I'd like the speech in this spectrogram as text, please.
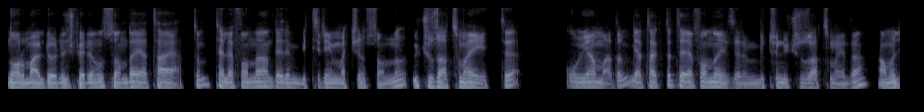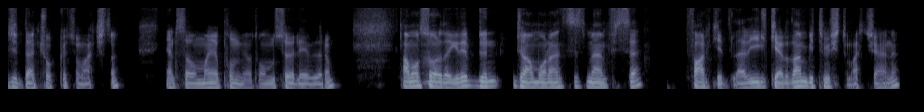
normal 4. periyodun sonunda yatağa yattım. Telefondan dedim bitireyim maçın sonunu. 3 uzatmaya gitti. Uyuyamadım. Yatakta telefonla izlerim bütün 3 uzatmayı da. Ama cidden çok kötü maçtı. Yani savunma yapılmıyordu onu söyleyebilirim. Ama sonra da gidip dün Jamoran'siz Memphis'e fark ettiler. İlk yarıdan bitmişti maç yani.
